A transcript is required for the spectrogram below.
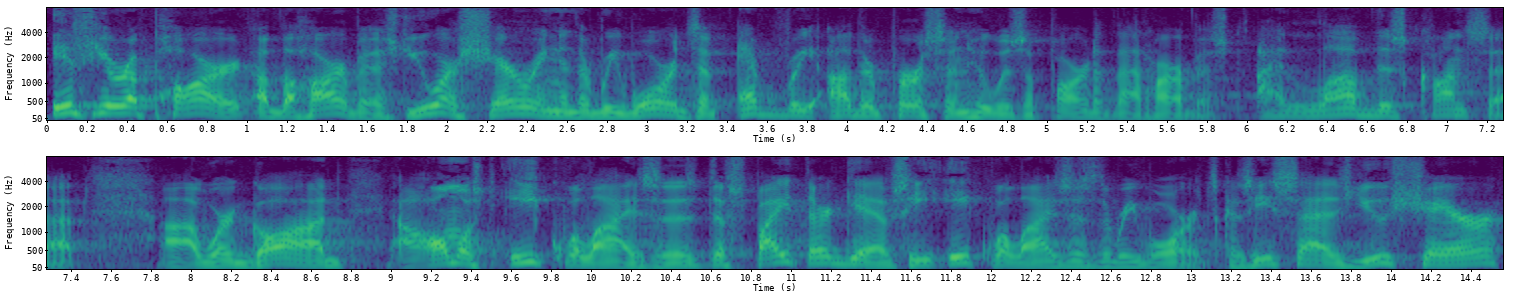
If you're a part of the harvest, you are sharing in the rewards of every other person who was a part of that harvest. I love this concept uh, where God uh, almost equalizes, despite their gifts, He equalizes the rewards. Because He says, You share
